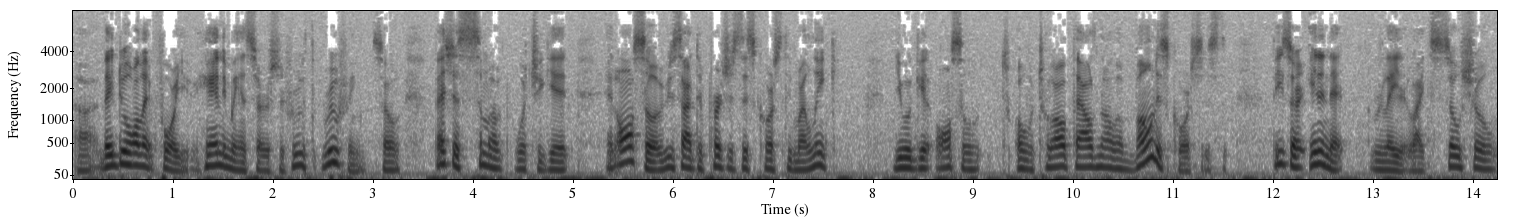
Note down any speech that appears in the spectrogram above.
Uh, they do all that for you. Handyman services, roof, roofing. So that's just some of what you get. And also, if you decide to purchase this course through my link, you will get also over twelve thousand dollar bonus courses. These are internet related, like social,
